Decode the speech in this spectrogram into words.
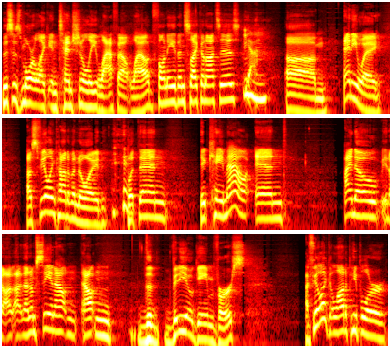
this is more like intentionally laugh out loud funny than Psychonauts is. Yeah. Um, anyway, I was feeling kind of annoyed, but then it came out, and I know, you know, and I'm seeing out in out in the video game verse. I feel like a lot of people are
